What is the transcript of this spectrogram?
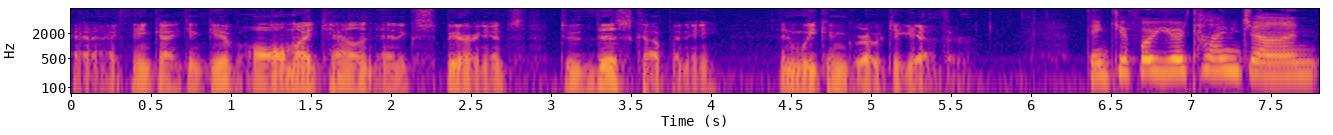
and I think I can give all my talent and experience to this company, and we can grow together. Thank you for your time, John.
